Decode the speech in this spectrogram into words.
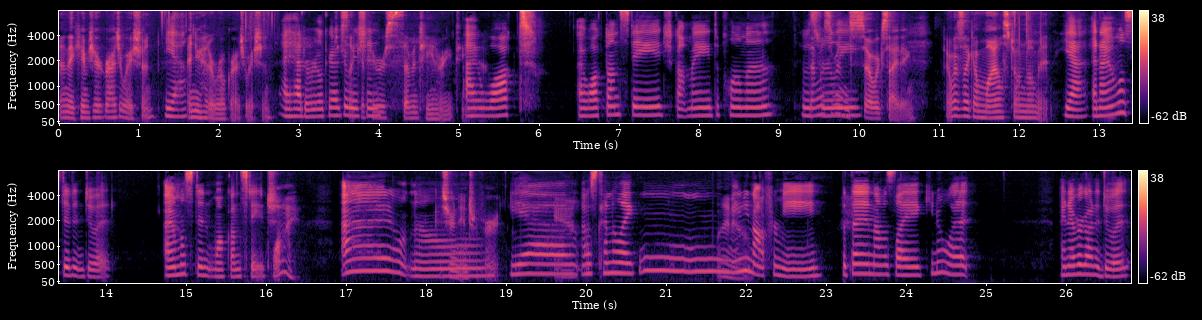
and they came to your graduation Yeah, and you had a real graduation. I had a real Just like if you were 17 or 18. I walked, I walked on stage, got my diploma. It was that must have been so exciting. That was like a milestone moment. Yeah, and I almost didn't do it. I almost didn't walk on stage. Why? I don't know. Because you're an introvert? Yeah, yeah. I was kind of like, mm, maybe not for me. But then I was like, you know what? I never got to do it.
